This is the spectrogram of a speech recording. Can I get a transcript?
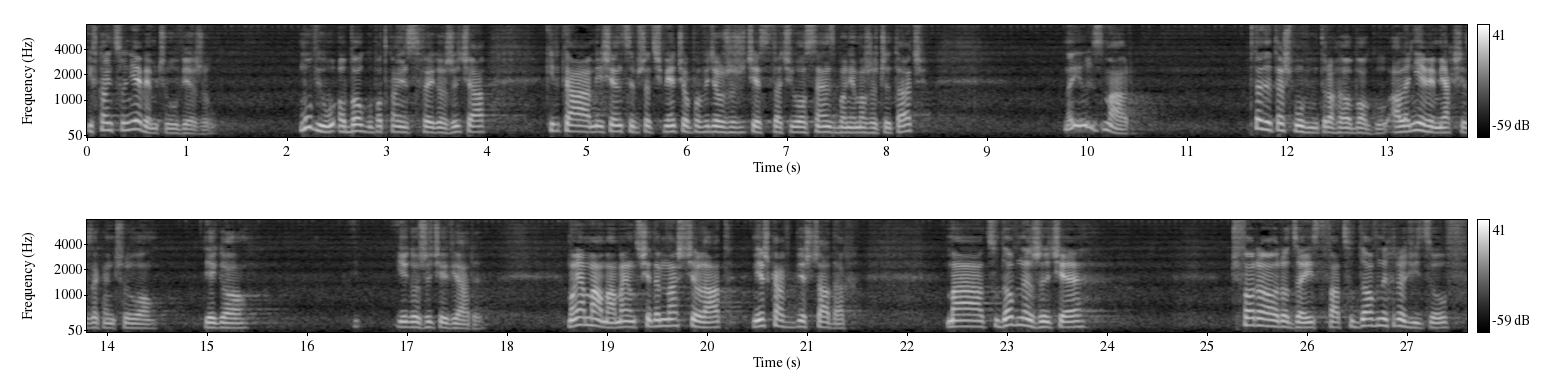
i w końcu nie wiem, czy uwierzył. Mówił o Bogu pod koniec swojego życia. Kilka miesięcy przed śmiercią powiedział, że życie straciło sens, bo nie może czytać. No i zmarł. Wtedy też mówił trochę o Bogu, ale nie wiem, jak się zakończyło jego, jego życie wiary. Moja mama, mając 17 lat, mieszka w Bieszczadach. Ma cudowne życie, czworo rodzeństwa, cudownych rodziców.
